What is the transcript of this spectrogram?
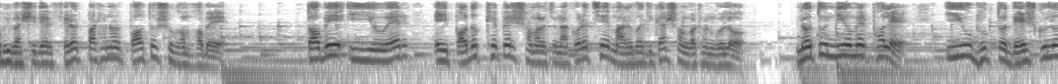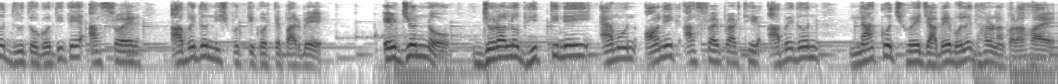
অভিবাসীদের ফেরত পাঠানোর পথ সুগম হবে। তবে ইইউ এর এই পদক্ষেপের সমালোচনা করেছে মানবাধিকার সংগঠনগুলো। নতুন নিয়মের ফলে ইউভুক্ত দেশগুলো দ্রুত গতিতে আশ্রয়ের আবেদন নিষ্পত্তি করতে পারবে। এর জন্য জোরালো ভিত্তি নেই এমন অনেক আশ্রয় প্রার্থীর আবেদন নাকচ হয়ে যাবে বলে ধারণা করা হয়।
